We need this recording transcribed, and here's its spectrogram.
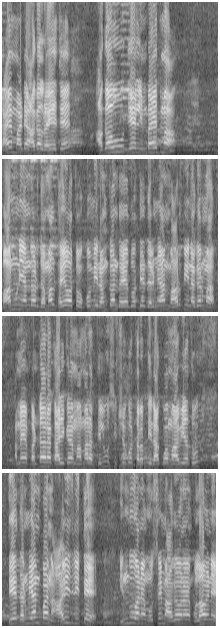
કાયમ માટે આગળ રહે છે. અગાઉ જે લિંબાયતમાં બાનુની અંદર ધમાલ થયો હતો, કોમી રમકાન થયો હતો, તે દરમિયાન મારુતિનગરમાં અમે ભંડારા કાર્યક્રમ અમારા તેલુગુ શિક્ષકો તરફથી રાખવામાં આવ્યું હતું. તે દરમિયાન પણ આવી જ રીતે હિન્દુ અને મુસ્લિમ આગેવાનોને બોલાવીને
